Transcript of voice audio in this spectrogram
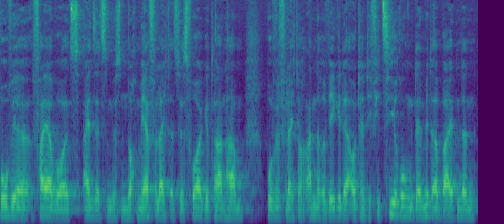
wo wir Firewalls einsetzen müssen, noch mehr vielleicht, als wir es vorher getan haben, wo wir vielleicht auch andere Wege der Authentifizierung der Mitarbeitenden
